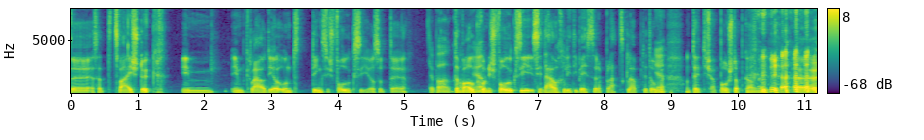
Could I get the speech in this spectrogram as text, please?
der, es hat zwei Stück im, im Claudia und Dings ist voll gewesen, also der Der Balkon. der Balkon ja. ist voll gewesen. Es sind auch ein bisschen die besseren Plätze, glaube ich, dort oben. Ja. Und dort ist auch Post abgegangen. äh,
